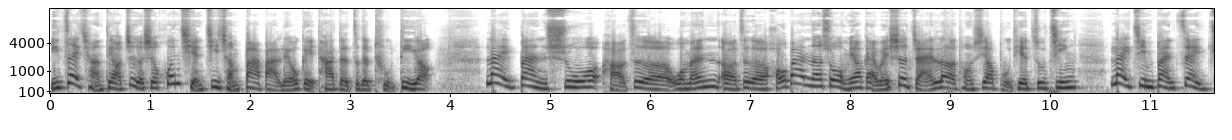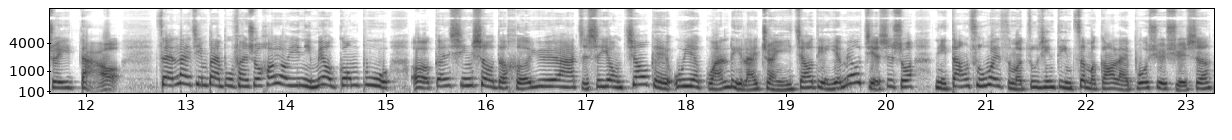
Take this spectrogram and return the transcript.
一再强调，这个是婚前继承爸爸留给他的这个土地哦。赖办说好，这个我们呃，这个侯办呢说我们要改为社宅了，同时要补贴租金。赖进办再追打哦，在赖进办部分说侯友宜你没有公布呃跟新售的合约啊，只是用交给物业管理来转移焦点，也没有解释说你当初为什么租金定这么高来剥削学生，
